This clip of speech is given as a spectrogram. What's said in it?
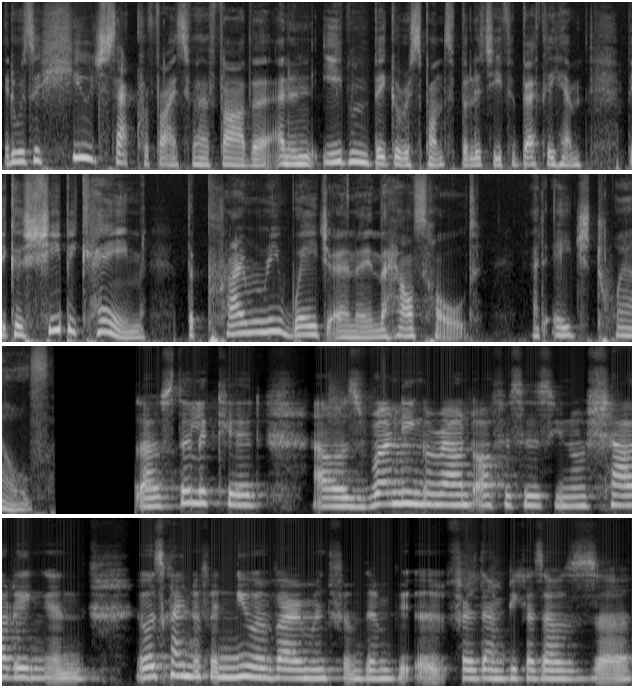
It was a huge sacrifice for her father and an even bigger responsibility for Betelhem because she became the primary wage earner in the household at age 12. I was still a kid. I was running around offices, you know, shouting, and it was kind of a new environment from them uh, for them because I was uh,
